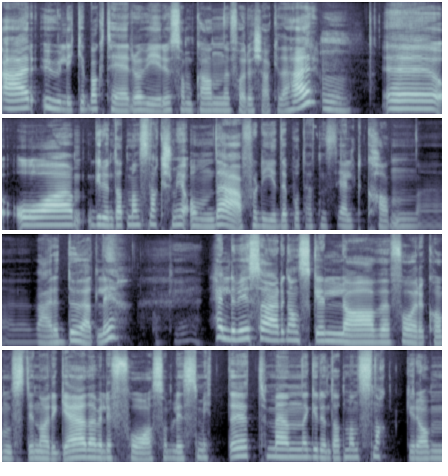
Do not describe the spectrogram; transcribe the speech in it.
er ulike bakterier og virus som kan forårsake det her. Mm. Eh, og grunnen til at man snakker så mye om det, er fordi det potensielt kan eh, være dødelig. Heldigvis så er det ganske lav forekomst i Norge. Det er veldig få som blir smittet. Men grunnen til at man snakker om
